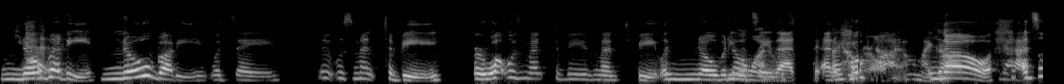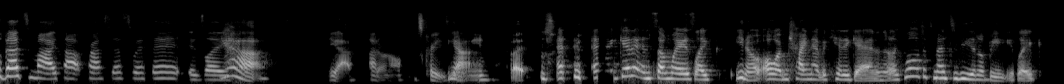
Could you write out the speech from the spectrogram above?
nobody nobody would say it was meant to be or what was meant to be is meant to be like nobody no would say that at a I funeral. hope not. oh my god no yeah. and so that's my thought process with it is like yeah yeah, I don't know. It's crazy. Yeah. Me, but and, and, I get it in some ways, like, you know, oh, I'm trying to have a kid again. And they're like, well, if it's meant to be, it'll be like,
